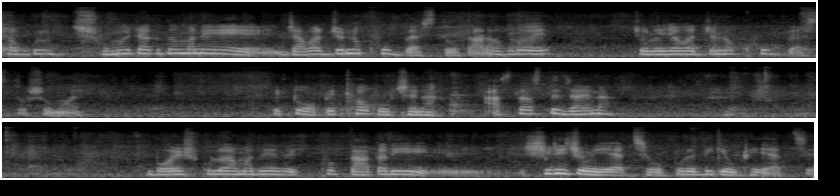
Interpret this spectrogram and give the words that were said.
সবগুলো সময়টা একদম মানে যাওয়ার জন্য খুব ব্যস্ত, তাড়াহুড়োয় চলে যাওয়ার জন্য খুব ব্যস্ত সময়। একটু অপেক্ষাও করছে না। আস্তে আস্তে যায় না। বয়সগুলো আমাদের খুব তাড়াতাড়ি সিঁড়ি চড়ে যাচ্ছে, ওপরের দিকে উঠে যাচ্ছে।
